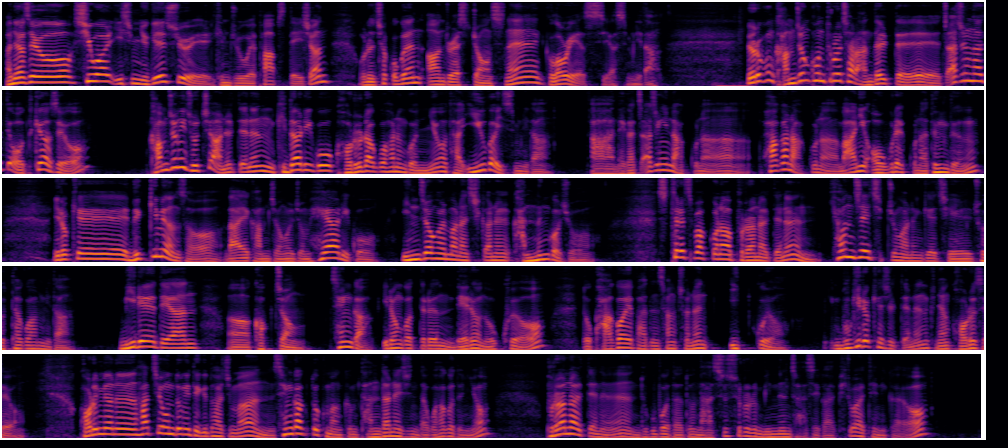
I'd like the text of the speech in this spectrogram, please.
안녕하세요. 10월 26일 수요일 김주우의 팝스테이션 오늘 첫 곡은 안드레아스 존슨의 Glorious였습니다. 여러분 감정 컨트롤 잘 안 될 때 짜증날 때 어떻게 하세요? 감정이 좋지 않을 때는 기다리고 걸으라고 하는 건요 다 이유가 있습니다. 아, 내가 짜증이 났구나. 화가 났구나. 많이 억울했구나. 등등. 이렇게 느끼면서 나의 감정을 좀 헤아리고 인정할 만한 시간을 갖는 거죠. 스트레스 받거나 불안할 때는 현재에 집중하는 게 제일 좋다고 합니다. 미래에 대한 어, 걱정, 생각 이런 것들은 내려놓고요. 또 과거에 받은 상처는 잊고요. 무기력해질 때는 그냥 걸으세요. 걸으면은 하체 운동이 되기도 하지만 생각도 그만큼 단단해진다고 하거든요. 불안할 때는 누구보다도 나 스스로를 믿는 자세가 필요할 테니까요.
